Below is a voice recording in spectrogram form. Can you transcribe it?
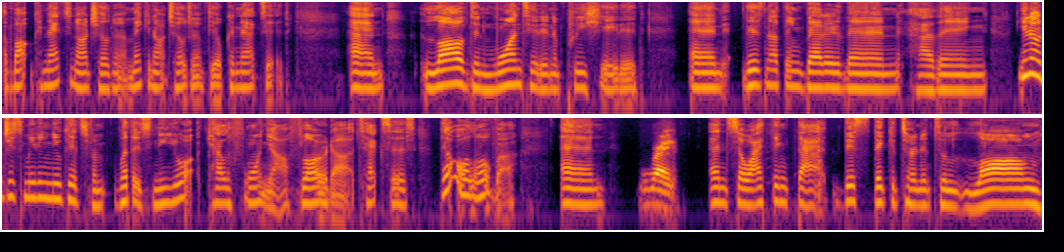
about connecting our children, making our children feel connected and loved and wanted and appreciated. And there's nothing better than having, you know, just meeting new kids from whether it's New York, California, Florida, Texas, they're all over. And right. And so I think that this they could turn into long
